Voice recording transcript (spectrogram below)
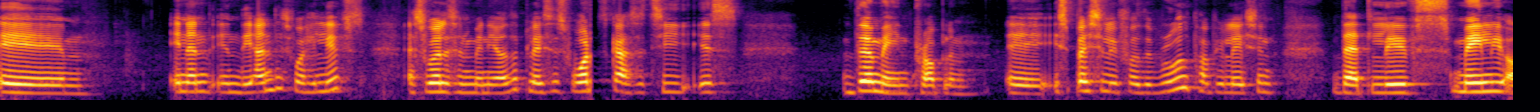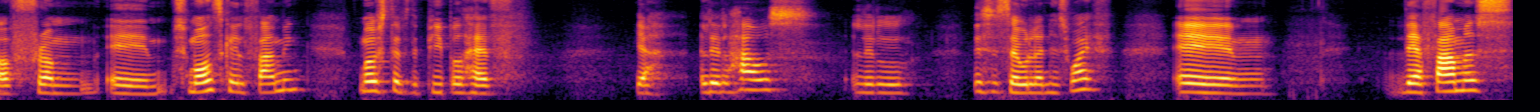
um, in in the Andes where he lives, as well as in many other places, water scarcity is the main problem, uh, especially for the rural population that lives mainly off from um, small-scale farming. Most of the people have, yeah, a little house, a little. This is Saul and his wife. Um, they're farmers.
